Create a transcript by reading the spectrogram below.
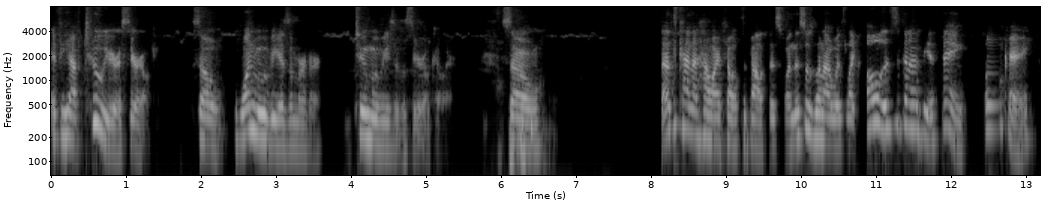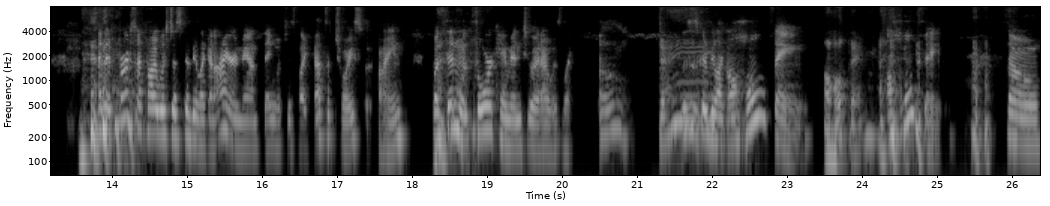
if you have two you're a serial killer so one movie is a murder two movies is a serial killer so that's kind of how I felt about this one. This was when I was like, oh, this is going to be a thing. Okay. and at first I thought it was just going to be like an Iron Man thing, which is like, that's a choice, but fine. But then when Thor came into it, I was like, oh, Dang. this is going to be like a whole thing. A whole thing. a whole thing. So,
